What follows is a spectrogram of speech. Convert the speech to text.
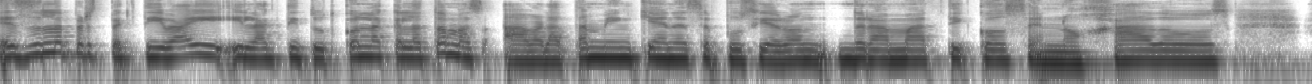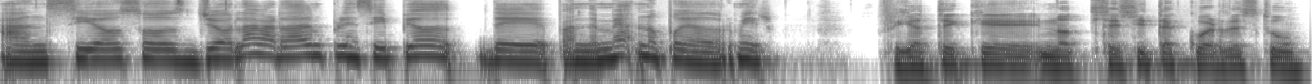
esa es la perspectiva y, y la actitud con la que la tomas. Habrá también quienes se pusieron dramáticos, enojados, ansiosos. Yo, la verdad, en principio de pandemia no podía dormir. Fíjate que no sé si te acuerdes tú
